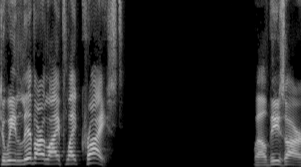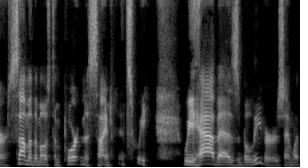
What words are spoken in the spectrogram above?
Do we live our life like Christ? Well, these are some of the most important assignments we, we have as believers and what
